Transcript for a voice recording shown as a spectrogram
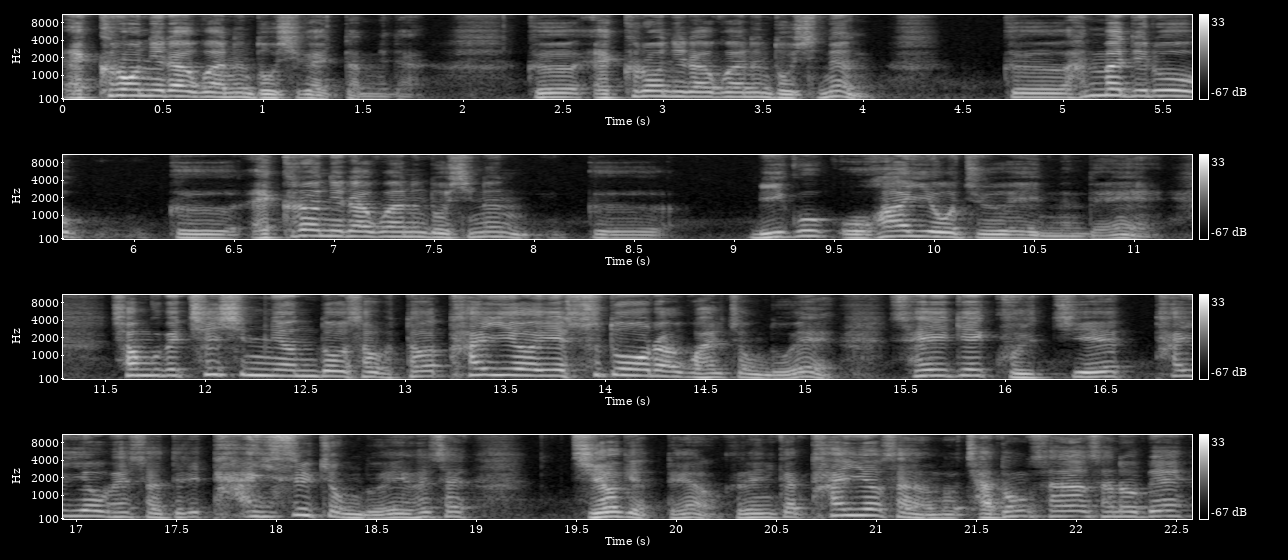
에크론이라고 하는 도시가 있답니다. 그 에크론이라고 하는 도시는 그 한마디로 그 에크론이라고 하는 도시는 그 미국 오하이오주에 있는데 1970년도서부터 타이어의 수도라고 할 정도의 세계 굴지의 타이어 회사들이 다 있을 정도의 회사 지역이었대요. 그러니까 타이어 산업, 자동차 산업의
